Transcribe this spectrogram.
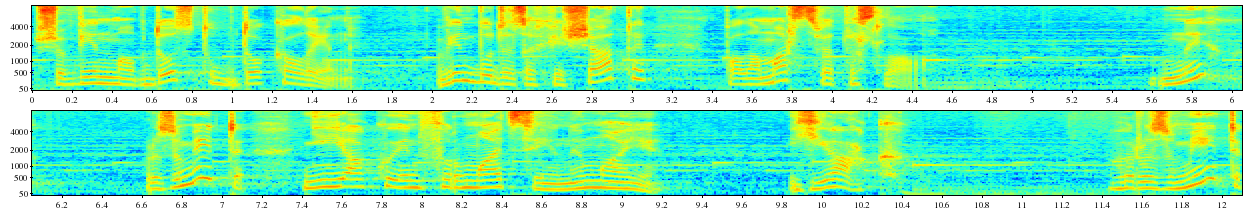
щоб він мав доступ до Калини. Він буде захищати Паламар Святослава. В них, розумієте, ніякої інформації немає. Як? Ви розумієте,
